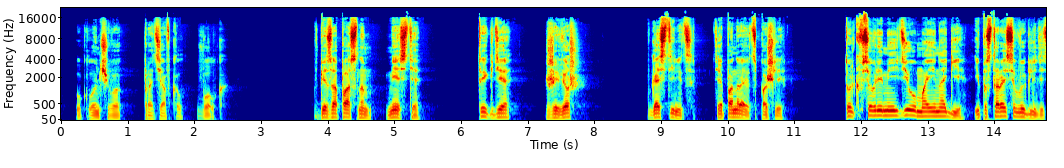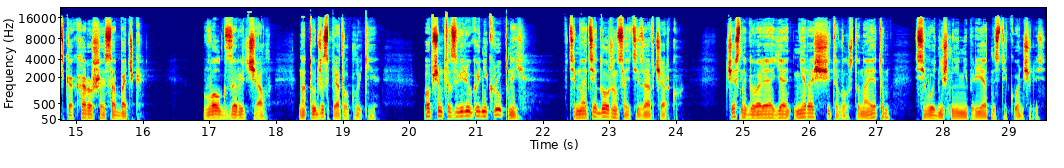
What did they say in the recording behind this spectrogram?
— уклончиво протявкал волк. «В безопасном месте. Ты где? Живешь?» «В гостинице. Тебе понравится, пошли». Только все время иди у моей ноги и постарайся выглядеть, как хорошая собачка». Волк зарычал, но тут же спрятал клыки. В общем-то, зверюга не крупный. В темноте должен сойти за овчарку. Честно говоря, я не рассчитывал, что на этом сегодняшние неприятности кончились.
